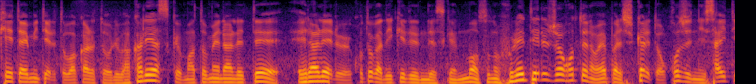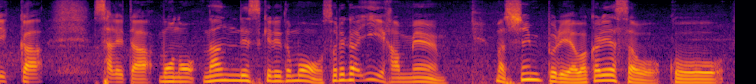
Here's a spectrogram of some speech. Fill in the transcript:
携帯見てると分かる通り分かりやすくまとめられて得られることができるんですけどもその触れている情報っていうのはやっぱりしっかりと個人に最適化されたものなんですけれどもそれがいい反面、まあ、シンプルや分かりやすさをこう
